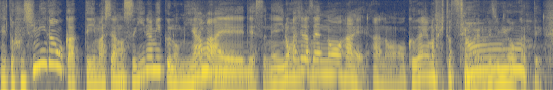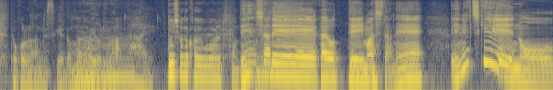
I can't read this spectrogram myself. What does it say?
えっと、富士見ヶ丘って言いまして、あの、杉並区の宮前ですね。井の頭線の、はい、あの、久我山の一つ手前の富士見ヶ丘ってところなんですけれども、最寄りは。はい。電車で通われてたんですか、ね、電車で通っていましたね。NHK の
